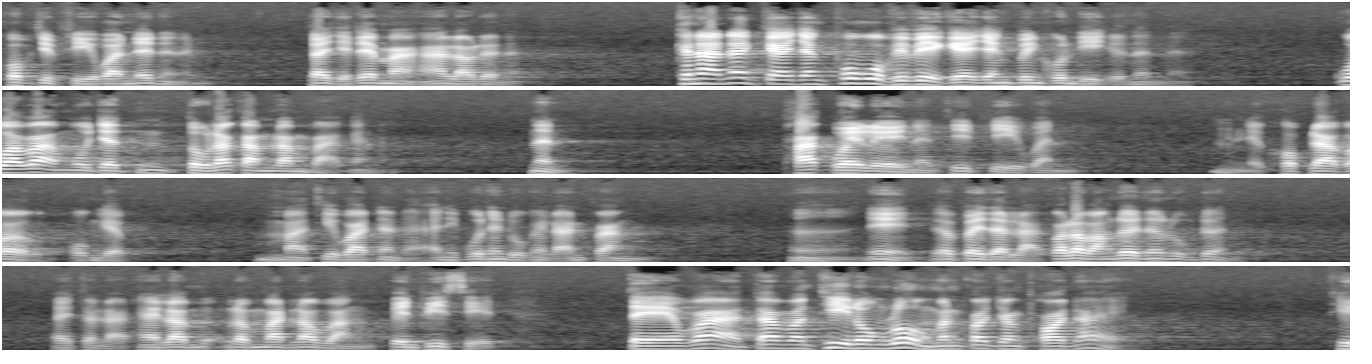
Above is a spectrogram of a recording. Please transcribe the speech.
ครบสิบสี่วันได้นั่นน่จะได้มาหาเราแล้วนะขณะนั้นแกยังพวกพวกพิเวแกยังเป็นคนดีอยู่นั่นนะ กลัวว่ามูจะตกละกรรมลำบากนั่นนั่น พักไว้เลยนะที่สี่วันเดี๋ยวครบแล้วก็คงจะมาที่วัดนั่นแหละอันนี้พูดให้ดูให้หลานฟัง เออนี่เราไปตลาดก็ระวังด้วยนะลูกเดินไปตลาดให้เราเรามัดระวังเป็นพิเศษ แต่ว่าถ้าวันที่โล่งๆมันก็ยังพอได้ ที่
